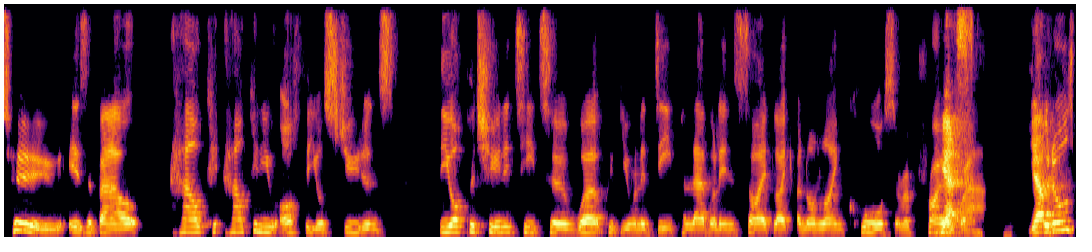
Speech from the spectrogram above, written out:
two is about how can, how can you offer your students the opportunity to work with you on a deeper level inside like an online course or a program yes. Yep. but also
